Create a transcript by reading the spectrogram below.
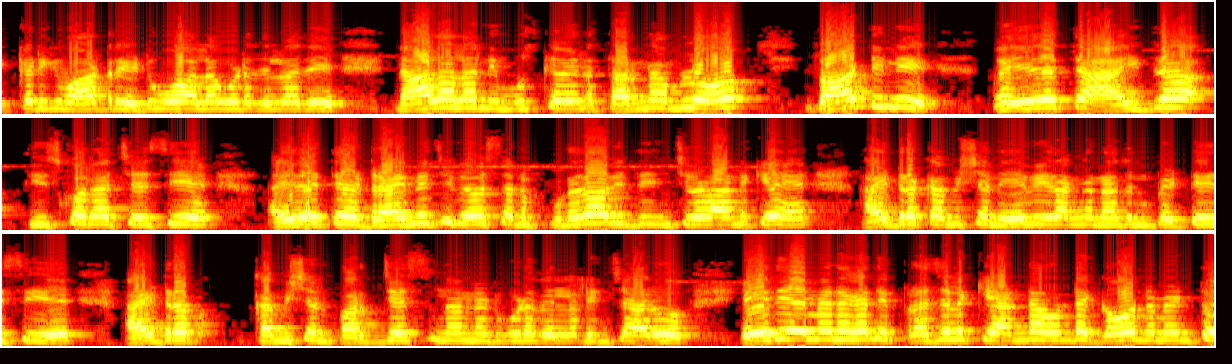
ఇక్కడికి వాటర్ ఎటు పోవాలో కూడా తెలియదు నాళాలన్నీ ముసుకమైన తరుణంలో వాటిని ఏదైతే హైడ్రా తీసుకొని వచ్చేసి ఏదైతే డ్రైనేజీ వ్యవస్థను పునరావిధించడానికే హైడ్రా కమిషన్ ఏవి రంగనాథన్ పెట్టేసి హైడ్రా కమిషన్ వర్క్ చేస్తుందన్నట్టు కూడా వెల్లడించారు. ఏది ఏమైనా కానీ ప్రజలకి అండా ఉండే గవర్నమెంట్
